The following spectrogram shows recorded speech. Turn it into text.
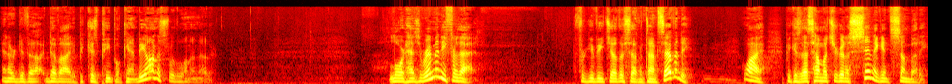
and are divided because people can't be honest with one another. Lord has a remedy for that. Forgive each other seven times 70. Why? Because that's how much you're going to sin against somebody.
